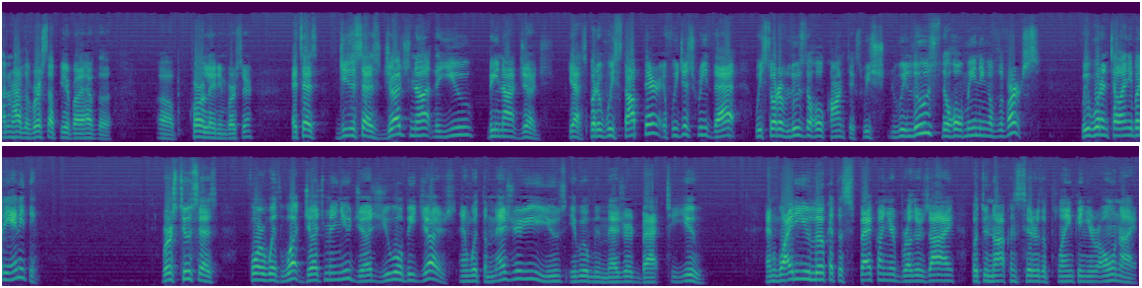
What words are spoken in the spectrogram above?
I don't have the verse up here, but I have the uh, correlating verse here. It says, Jesus says, Judge not that you be not judged. Yes, but if we stop there, if we just read that, we sort of lose the whole context. We, we lose the whole meaning of the verse. We wouldn't tell anybody anything. Verse 2 says, For with what judgment you judge, you will be judged, and with the measure you use, it will be measured back to you. And why do you look at the speck on your brother's eye, but do not consider the plank in your own eye?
